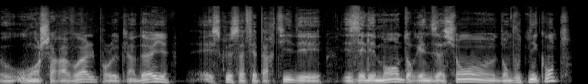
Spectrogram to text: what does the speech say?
ou en char à voile pour le clin d'œil. Est-ce que ça fait partie des, éléments d'organisation dont vous tenez compte?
